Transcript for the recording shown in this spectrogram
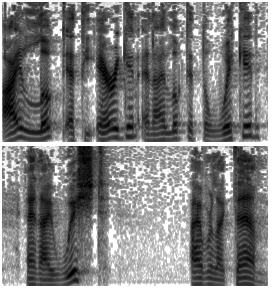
I looked at the arrogant and I looked at the wicked and I wished I were like them.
